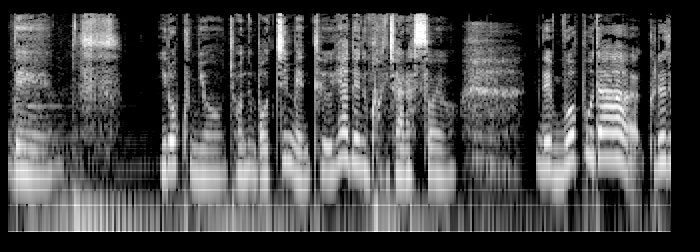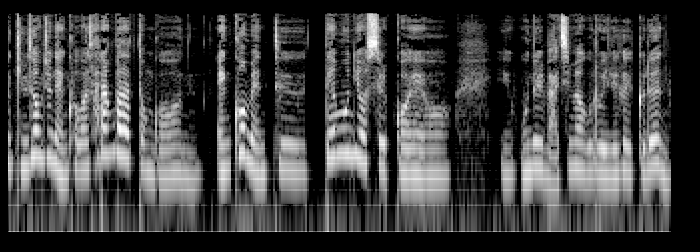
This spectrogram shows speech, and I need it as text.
네. 이렇군요. 저는 멋진 멘트 해야 되는 건 줄 알았어요. 근데 무엇보다 그래도 김성준 앵커가 사랑받았던 건 앵커 멘트 때문이었을 거예요. 오늘 마지막으로 읽을 글은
